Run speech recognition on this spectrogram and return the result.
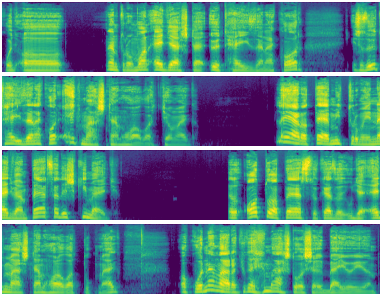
hogy a, nem tudom, van egy este öt helyi zenekar, és az öt helyi zenekar egymást nem hallgatja meg. Lejár a te, mit tudom én, 40 perced, és kimegy. Tehát attól a perctől kezdve, hogy ugye egymást nem hallgattuk meg, akkor nem várhatjuk egy mástól se, hogy bejöjjön.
